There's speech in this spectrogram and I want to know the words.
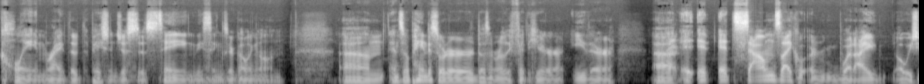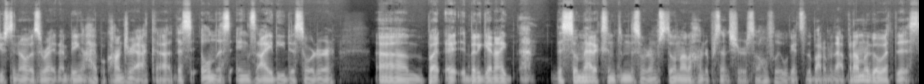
claim, right? The, the patient just is saying these things are going on. Um, and so pain disorder doesn't really fit here either. Uh, it, it, it sounds like what I always used to know is right, I'm being a hypochondriac, uh, this illness, anxiety disorder. Um, but uh, but again, I this somatic symptom disorder, I'm still not 100% sure. So hopefully we'll get to the bottom of that. But I'm going to go with this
